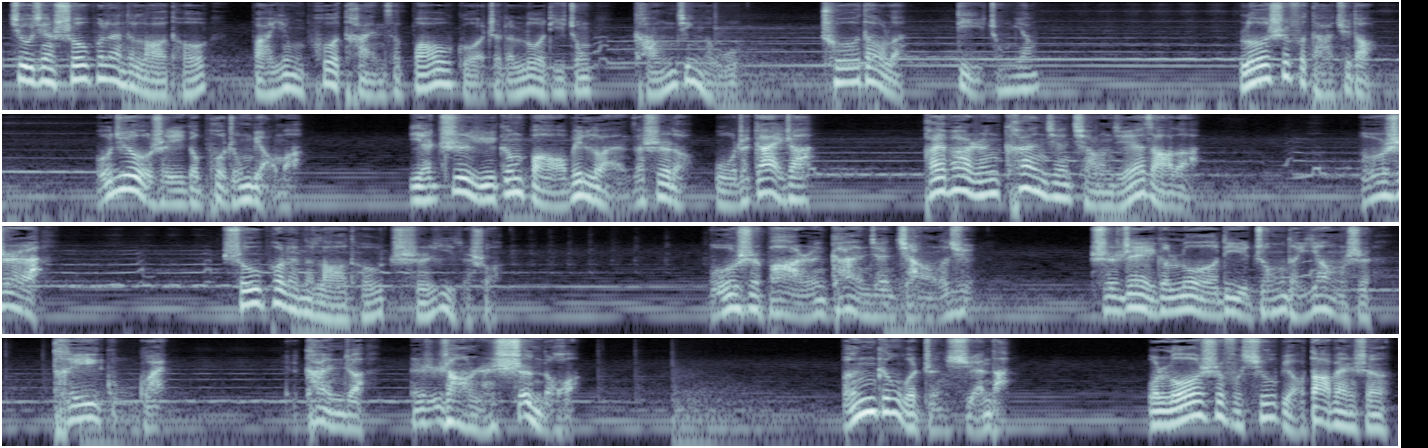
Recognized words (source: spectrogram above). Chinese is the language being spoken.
就见收破烂的老头。把用破毯子包裹着的落地钟扛进了屋，戳到了地中央。罗师傅打趣道：“不就是一个破钟表吗？也至于跟宝贝卵子似的捂着盖着，还怕人看见抢劫咋的？”不是。收破烂的老头迟疑着说：“不是怕人看见抢了去，是这个落地钟的样式。”忒古怪，看着让人瘆得慌。甭跟我整玄的，我罗师傅修表大半生，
